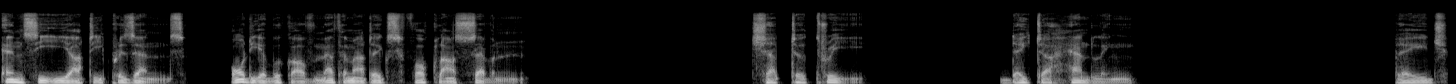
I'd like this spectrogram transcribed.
NCERT presents Audiobook of Mathematics for Class 7 Chapter 3 Data Handling. Page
